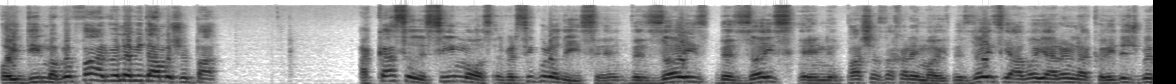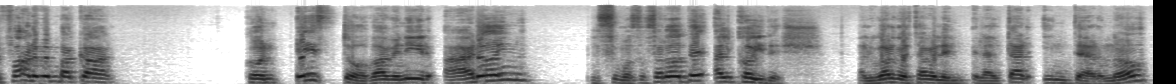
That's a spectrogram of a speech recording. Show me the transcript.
Hoy Dilma ¿Acaso decimos, el versículo dice, en Pashas Con esto va a venir Aaron, el sumo sacerdote, al Koidesh, al lugar donde estaba el, altar interno,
